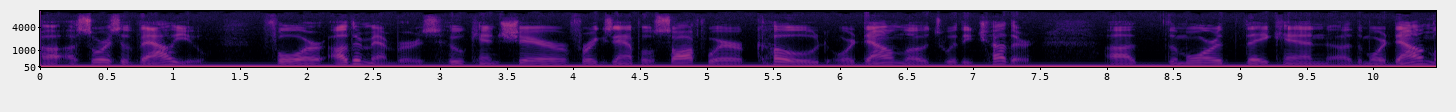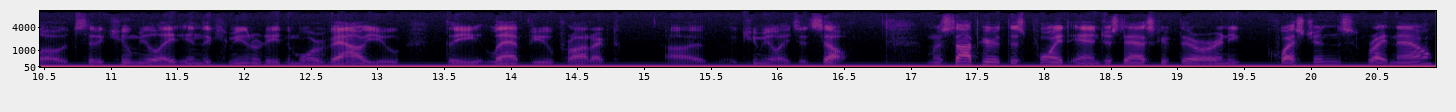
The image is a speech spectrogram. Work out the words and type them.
uh, a source of value for other members who can share, for example, software code or downloads with each other. Uh, the more they can, uh, the more downloads that accumulate in the community, the more value the LabVIEW product uh, accumulates itself. I'm going to stop here at this point and just ask if there are any questions right now.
